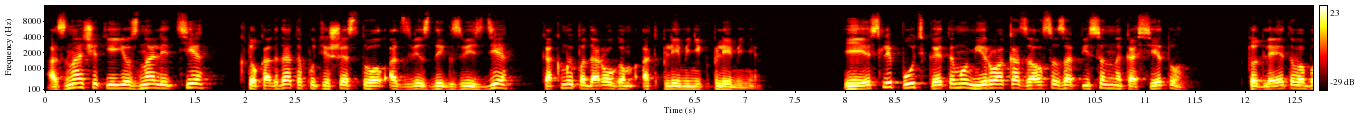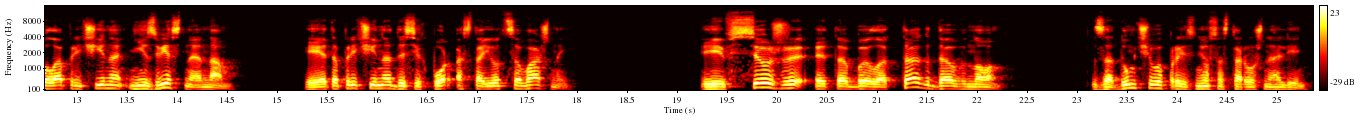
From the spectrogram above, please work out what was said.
А значит, ее знали те, кто когда-то путешествовал от звезды к звезде, как мы по дорогам от племени к племени. И если путь к этому миру оказался записан на кассету, то для этого была причина, неизвестная нам. И эта причина до сих пор остается важной. «И все же это было так давно», – задумчиво произнес осторожный олень.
